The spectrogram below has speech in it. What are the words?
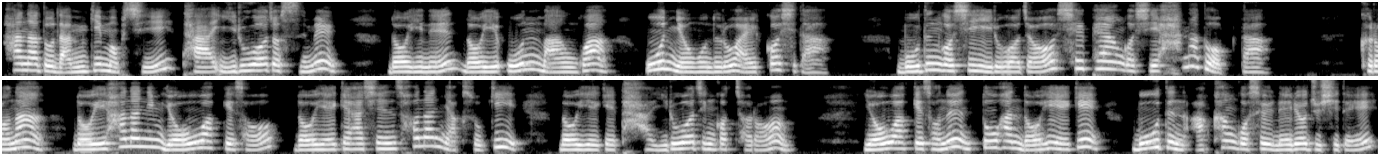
하나도 남김없이 다 이루어졌음을 너희는 너희 온 마음과 온 영혼으로 알 것이다. 모든 것이 이루어져 실패한 것이 하나도 없다. 그러나 너희 하나님 여호와께서 너희에게 하신 선한 약속이 너희에게 다 이루어진 것처럼 여호와께서는 또한 너희에게 모든 악한 것을 내려주시되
